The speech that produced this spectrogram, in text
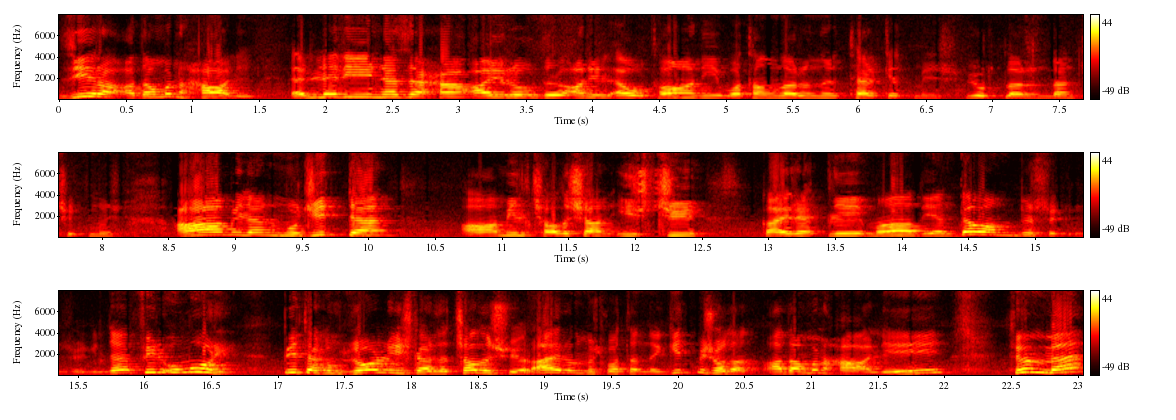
zira adamın hali Ellezî nezeha ayrıldı anil evtani vatanlarını terk etmiş, yurtlarından çıkmış. Amilen mucidden amil çalışan işçi, gayretli, madiyen devamlı bir şekilde fil umuri bir takım zorlu işlerde çalışıyor. Ayrılmış vatandan gitmiş olan adamın hali thümme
